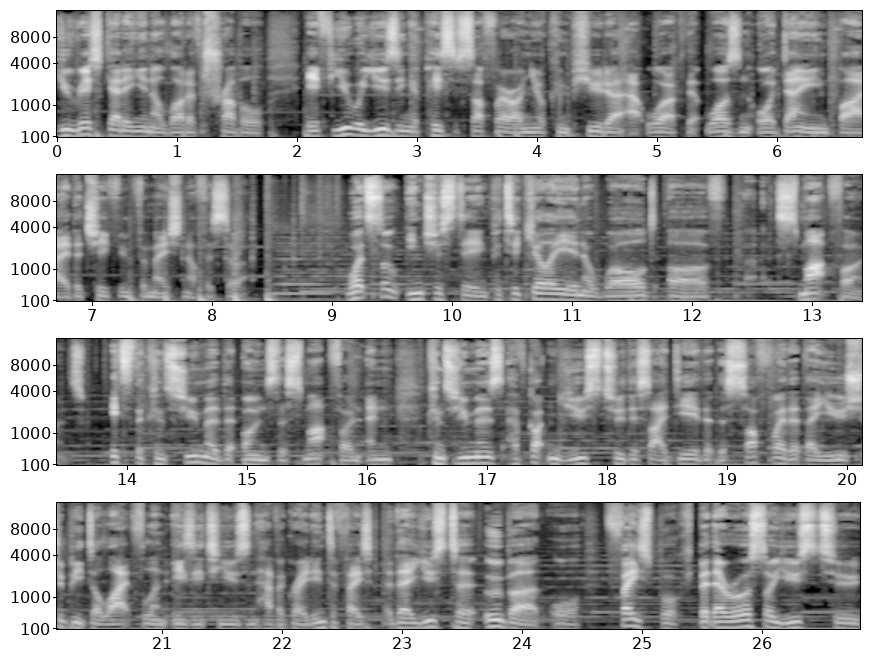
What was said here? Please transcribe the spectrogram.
you risk getting in a lot of trouble if you were using a piece of software on your computer at work that wasn't ordained by the chief information officer. What's so interesting, particularly in a world of uh, smartphones, it's the consumer that owns the smartphone, and consumers have gotten used to this idea that the software that they use should be delightful and easy to use and have a great interface. They're used to Uber or Facebook, but they're also used to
